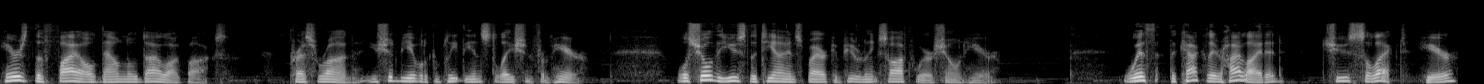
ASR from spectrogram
Here's the File Download dialog box. Press Run. You should be able to complete the installation from here. We'll show the use of the TI Nspire Computer Link software shown here. With the calculator highlighted, choose Select here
